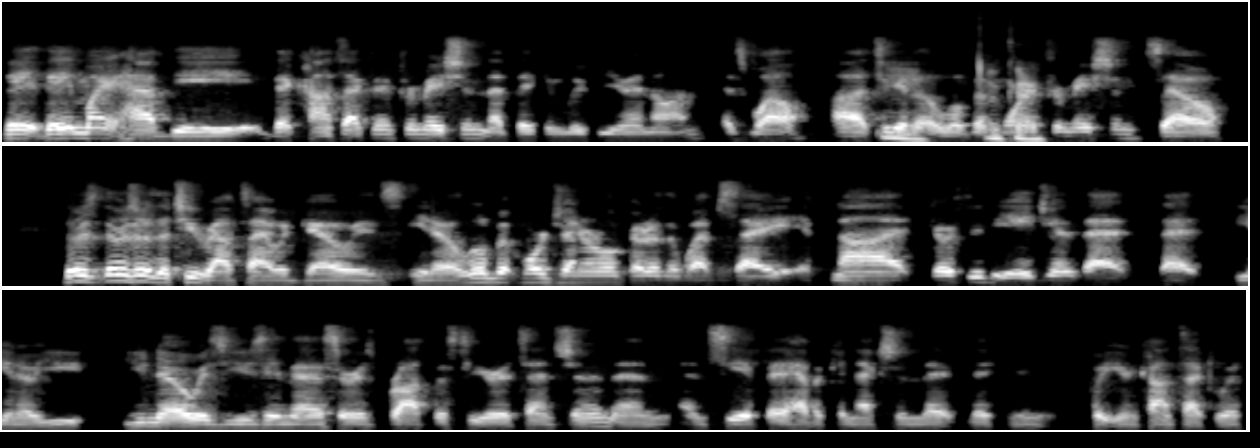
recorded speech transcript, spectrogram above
they, they might have the the contact information that they can loop you in on as well uh, to mm, get a little bit okay. more information. So those those are the two routes I would go. Is you know a little bit more general, go to the website. If not, go through the agent that that you know you you know is using this or has brought this to your attention, and and see if they have a connection that they can put you in contact with.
